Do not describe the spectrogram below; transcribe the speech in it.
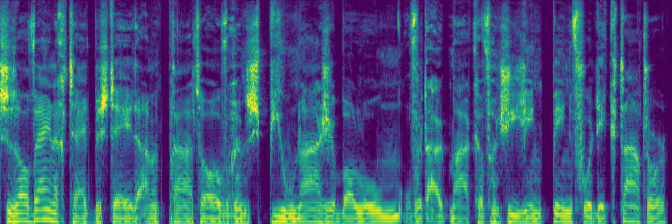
Ze zal weinig tijd besteden aan het praten over een spionageballon of het uitmaken van Xi Jinping voor dictator,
